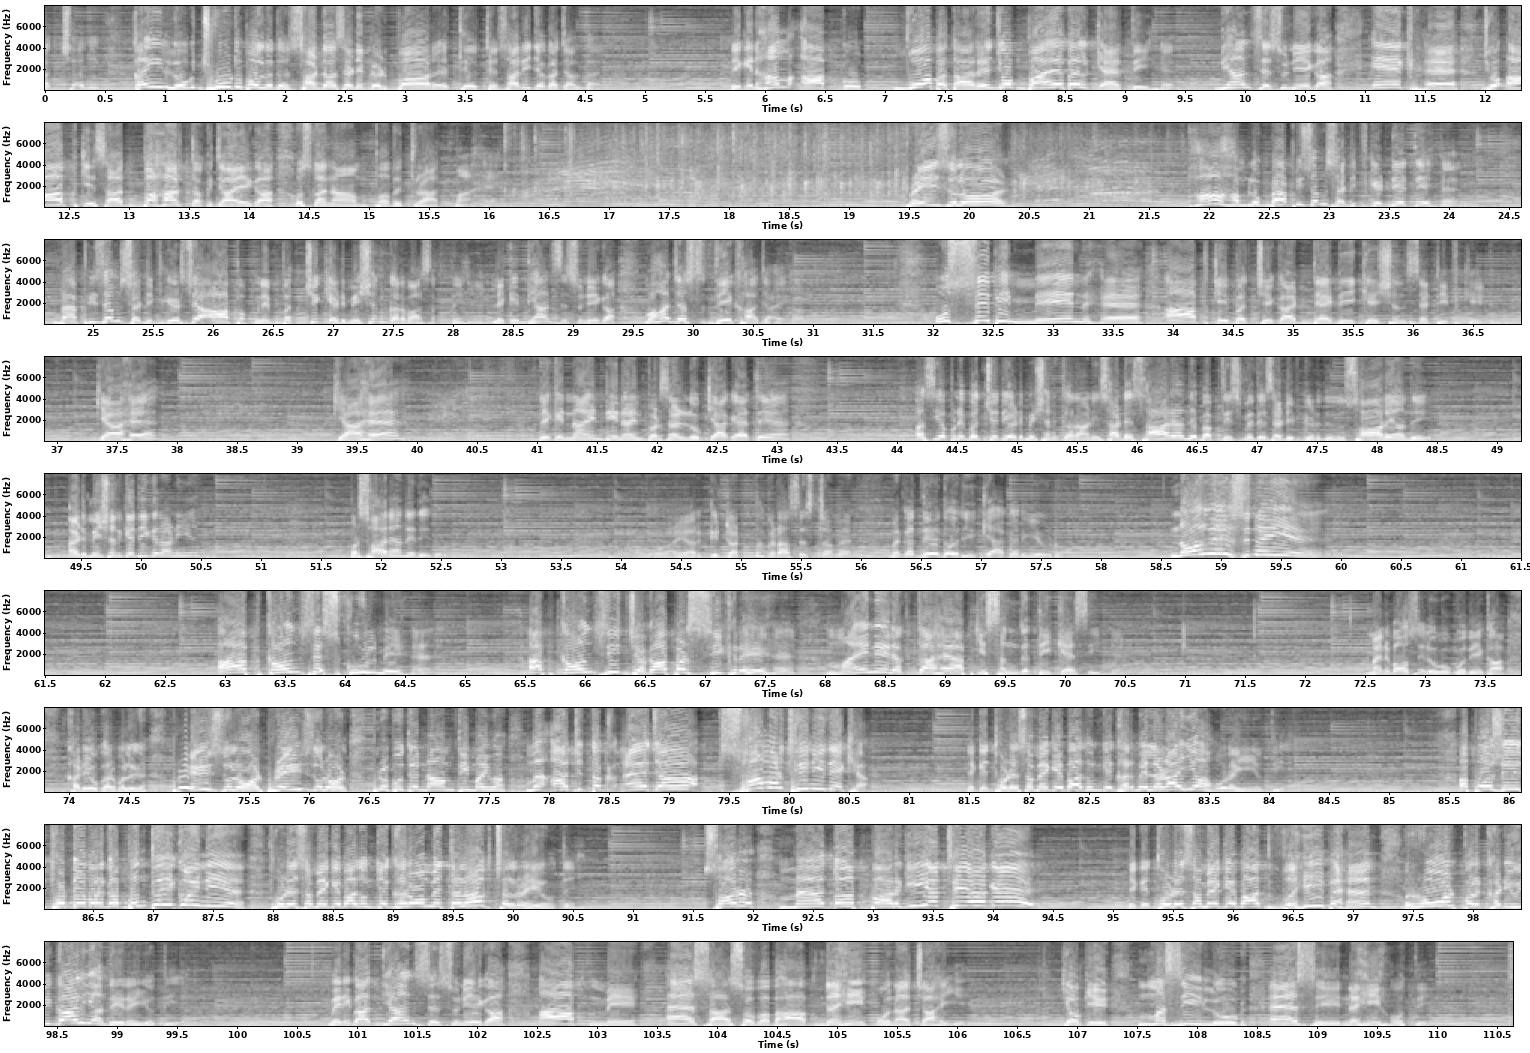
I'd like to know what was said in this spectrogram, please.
अच्छा जी कई लोग झूठ बोल देते साडा सर्टिफिकेट बहर इतने उत्थे सारी जगह चलता है। लेकिन हम आपको वो बता रहे हैं जो बाइबल कहती है। ध्यान से सुनिएगा। एक है जो आपके साथ बाहर तक जाएगा, उसका नाम पवित्र आत्मा है। हाँ हम लोग बैप्टिज्म सर्टिफिकेट देते हैं। बैप्टिज्म सर्टिफिकेट से आप अपने बच्चे की एडमिशन करवा सकते हैं। लेकिन ध्यान से सुनिएगा, वहाँ जस्ट देखा जाएगा। उससे भी मेन है आपके बच्चे का डेडिकेशन सर्टिफिकेट क्या है? क्या है लेकिन 99 परसेंट लोग क्या कहते हैं ਅਸੀਂ ਆਪਣੇ ਬੱਚੇ ਦੀ ਐਡਮਿਸ਼ਨ ਕਰਾਣੀ ਸਾਡੇ ਸਾਰਿਆਂ ਦੇ ਬਪਤਿਸਮੇ ਦੇ ਸਰਟੀਫਿਕੇਟ ਦੇ ਦਿਓ ਸਾਰਿਆਂ ਦੇ ਐਡਮਿਸ਼ਨ ਕਿਹਦੀ ਕਰਾਣੀ ਹੈ ਪਰ ਸਾਰਿਆਂ ਦੇ ਦੇ ਦਿਓ वाह यार कितना तगड़ा सिस्टम है मैं कहा दे दो जी क्या करिए नॉलेज नहीं है आप कौन से स्कूल में हैं आप कौन सी जगह पर सीख रहे हैं? मायने रखता है आपकी संगति कैसी है। मैंने बहुत से लोगों को देखा, खड़े होकर बोलेंगे प्रेज लॉर्ड प्रेज लॉर्ड प्रभु के नाम की महिमा। मैं आज तक ऐजा सामर्थ्य नहीं देखा। लेकिन थोड़े समय के बाद उनके घर में लड़ाइयाँ हो रही होती है। अपोजिट छोटे वर्ग का बनते ही कोई नहीं है। थोड़े समय के बाद उनके घरों में तलाक चल रहे होते हैं। सर, मैं तो भर गई थे आगे। लेकिन थोड़े समय के बाद वही बहन रोड पर खड़ी हुई गालियाँ दे रही होती है। मेरी बात ध्यान से सुनिएगा, आप में ऐसा स्वभाव नहीं होना चाहिए, क्योंकि मसीह लोग ऐसे नहीं होते।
